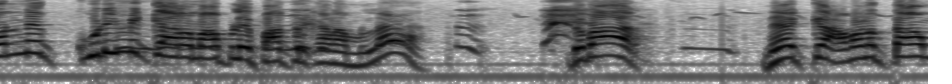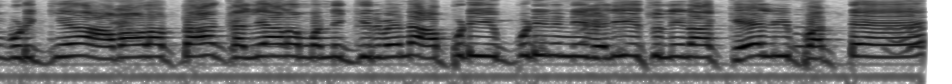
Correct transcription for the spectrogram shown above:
நொன்னே குடிமிக்கார மாப்பிள்ளைய பார்த்துருக்கானாம்ல? இந்த பார். நேக்கு அவனைத்தான் பிடிக்கும் அவளைத்தான் கல்யாணம் பண்ணிக்கிறவேன்னு அப்படி இப்படின்னு நீ வெளியே சொல்லி நான் கேள்விப்பட்டேன்.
